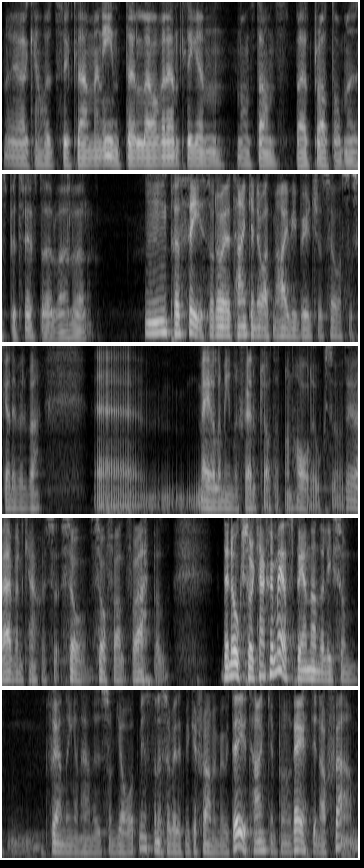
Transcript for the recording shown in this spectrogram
nu är jag kanske ute cyklar, men Intel har väl äntligen någonstans börjat prata om USB 3-stöd, va? eller mm, Precis, och då är tanken då att med Ivy Bridge och så, så ska det väl vara eh, mer eller mindre självklart att man har det också. Det är även kanske så, så, så fall för Apple. Den är också kanske mer spännande liksom förändringen här nu som jag åtminstone ser väldigt mycket fram emot det är ju tanken på en Retina-skärm.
